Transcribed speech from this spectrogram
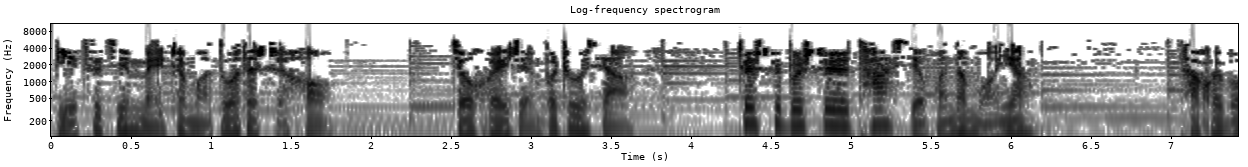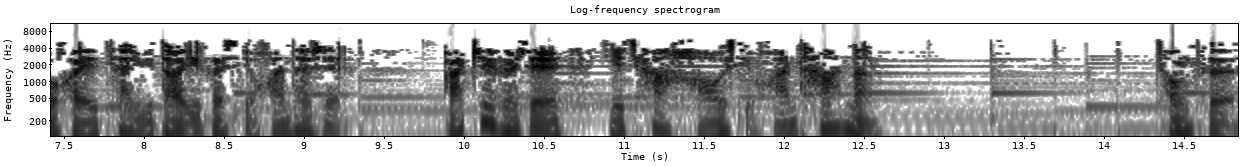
比自己美这么多的时候，就会忍不住想，这是不是他喜欢的模样？他会不会再遇到一个喜欢的人，而这个人也恰好喜欢他呢？从此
